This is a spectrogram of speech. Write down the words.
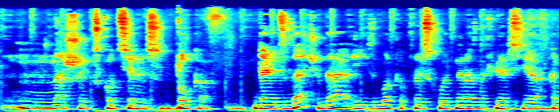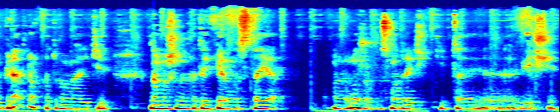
наш Xcode сервис только дает задачу, да, и сборка происходит на разных версиях компиляторов, которые на, эти, на машинах этой фермы стоят. Нужно посмотреть какие-то э, вещи.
